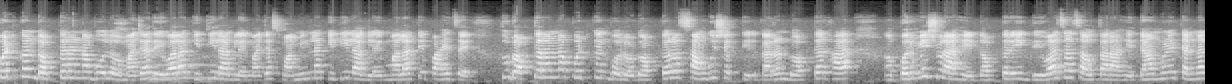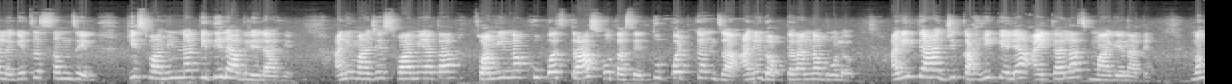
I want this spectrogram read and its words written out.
पटकन डॉक्टरांना बोलव. माझ्या देवाला किती लागलंय? माझ्या स्वामींना किती लागलंय? मला ते पाहायचंय. तू डॉक्टरांना पटकन बोलव. डॉक्टरच सांगू शकतील. कारण डॉक्टर हा परमेश्वर आहे. डॉक्टर एक देवाचाच अवतार आहे. त्यामुळे त्यांना लगेचच समजेल की स्वामींना किती लागलेलं आहे. आणि माझे स्वामी आता स्वामींना खूपच त्रास होत असेल. तू पटकन जा आणि डॉक्टरांना बोलव. आणि त्या आजी काही केल्या ऐकायलाच मागे ना त्या. मग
